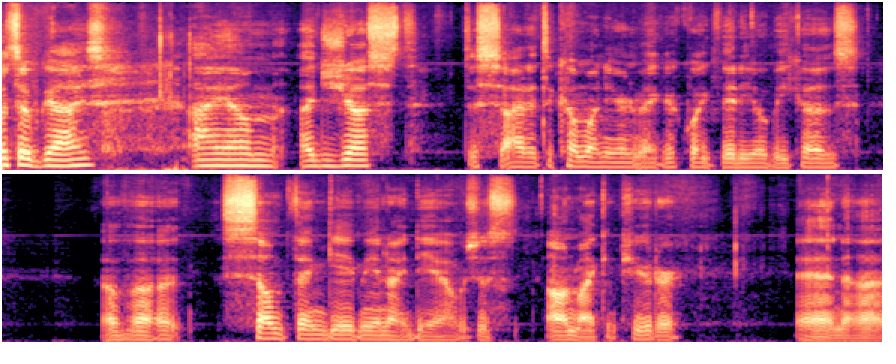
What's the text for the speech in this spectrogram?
What's up, guys? I um I just decided to come on here and make a quick video because of uh something gave me an idea. I was just on my computer and uh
